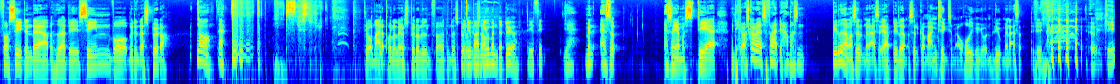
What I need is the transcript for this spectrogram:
for at se den der, hvad hedder det, scenen hvor, med den der spytter. Nå, ja. Det var mig, der prøvede at lave spytterlyden for den der Men spytter. det er jo bare Newman, der dør. Det er fedt. Ja, men altså, altså jeg må, det er, men det kan også godt være, at jeg. Jeg har bare sådan billeder af mig selv, men altså, jeg har billeder af mig selv, gør mange ting, som jeg overhovedet ikke har gjort i mit liv, men altså, det, Okay.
